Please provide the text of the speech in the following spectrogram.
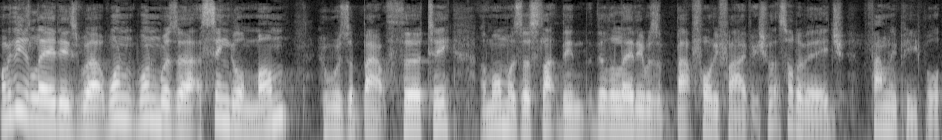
Well, these ladies were one, one was a, a single mum who was about 30, and one was a the, the other lady was about 45 ish, that sort of age, family people.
